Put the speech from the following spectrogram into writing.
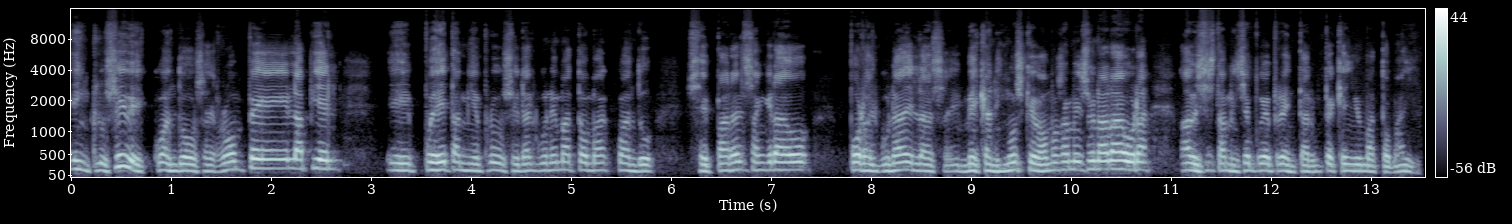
E inclusive cuando se rompe la piel, eh, puede también producir algún hematoma cuando se para el sangrado por alguna de los eh, mecanismos que vamos a mencionar ahora, a veces también se puede presentar un pequeño hematoma ahí.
